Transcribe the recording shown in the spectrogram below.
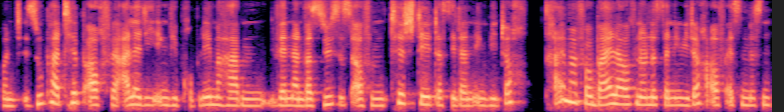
Und super Tipp auch für alle, die irgendwie Probleme haben, wenn dann was Süßes auf dem Tisch steht, dass sie dann irgendwie doch dreimal vorbeilaufen und es dann irgendwie doch aufessen müssen.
